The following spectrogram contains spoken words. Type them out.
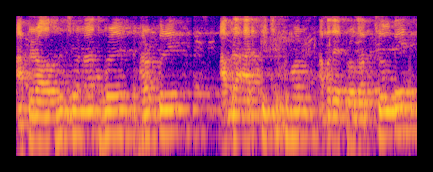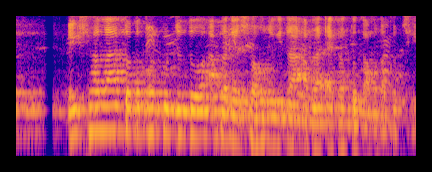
আপনারা অধৈর্য না ধরে ধারণ করে আমরা আর কিছুক্ষণ আমাদের প্রোগ্রাম চলবে। ইনশাআল্লাহ ততক্ষণ পর্যন্ত আপনাদের সহযোগিতা আমরা একান্ত কামনা করছি।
